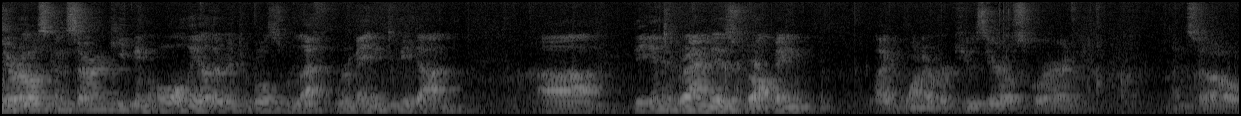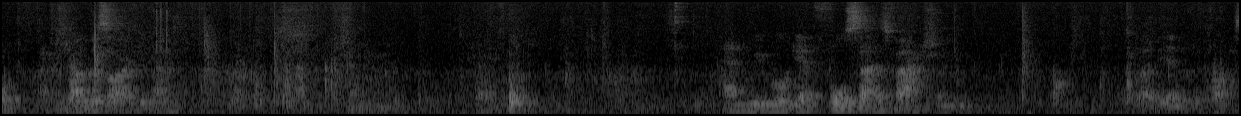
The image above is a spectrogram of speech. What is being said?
dq0 is concerned, keeping all the other integrals left remaining to be done, uh, the integrand is dropping like 1 over q0 squared. And so I can run this argument. And we will get full satisfaction by the end of the class.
